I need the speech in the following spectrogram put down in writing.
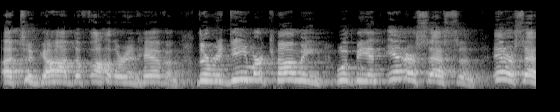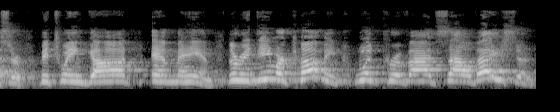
Uh, to God the Father in heaven. The Redeemer coming would be an intercessor between God and man. The Redeemer coming would provide salvation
